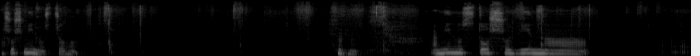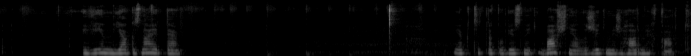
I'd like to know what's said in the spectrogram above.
А що ж мінус цього? А мінус то, що він, він, як знаєте, як це так об'яснить, башня лежить між гарних карт.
